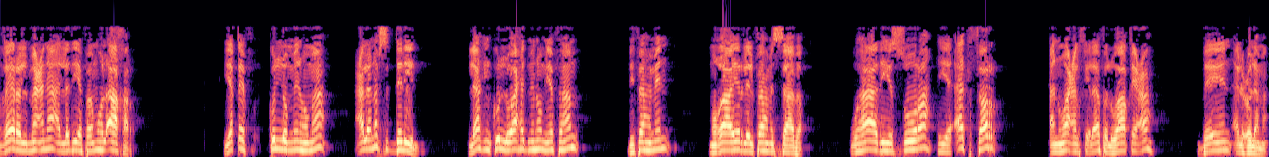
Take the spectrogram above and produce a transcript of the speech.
غير المعنى الذي يفهمه الآخر. يقف كل منهما على نفس الدليل لكن كل واحد منهم يفهم بفهم مغاير للفهم السابق. وهذه الصورة هي أكثر أنواع الخلاف الواقعة بين العلماء.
